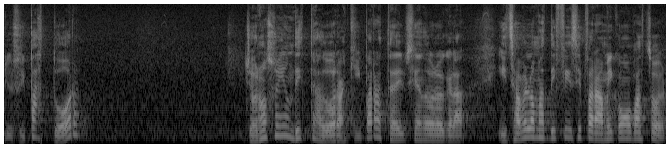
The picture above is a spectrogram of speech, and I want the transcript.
Yo soy pastor. Yo no soy un dictador aquí para estar diciendo lo que la... ¿Y saben lo más difícil para mí como pastor?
